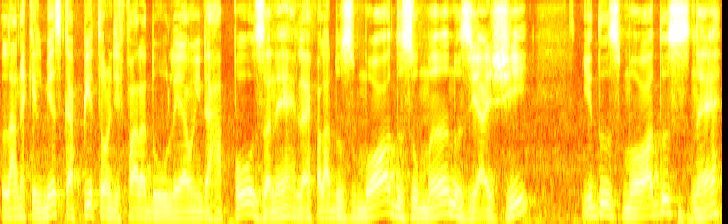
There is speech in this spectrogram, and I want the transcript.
Lá naquele mesmo capítulo onde fala do leão e da raposa, né? Ele vai falar dos modos humanos de agir e dos modos, né?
